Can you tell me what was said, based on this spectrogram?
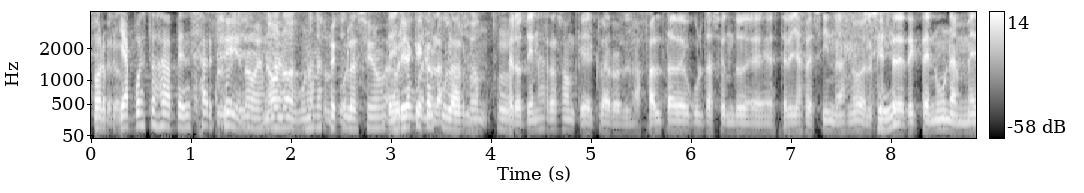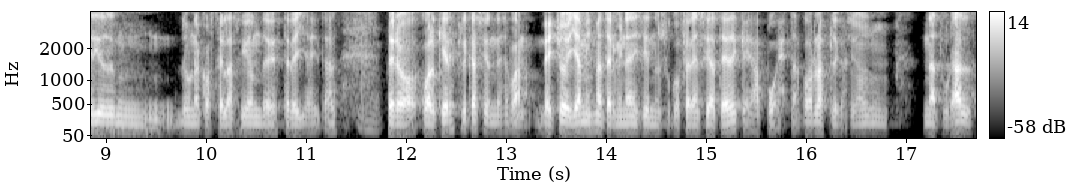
por, pero... ya puestos a pensar... Sí, sí no, es no, una, no, es una, una especulación. Habría que bueno, calcularlo. Mm. Pero tienes razón que, claro, la falta de ocultación de estrellas vecinas, ¿no? El que se detecte en una en medio de, un, de, una constelación de estrellas y tal. Pero cualquier explicación de esa... Bueno, de hecho, ella misma termina diciendo en su conferencia TED que apuesta por la explicación natural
